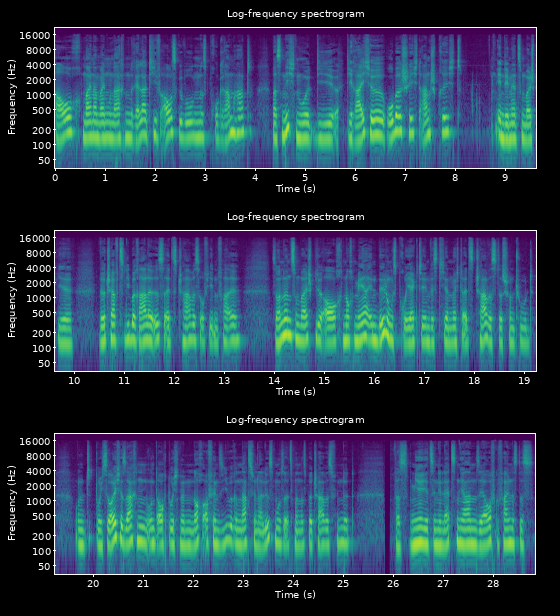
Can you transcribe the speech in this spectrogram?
auch meiner Meinung nach ein relativ ausgewogenes Programm hat, was nicht nur die, die reiche Oberschicht anspricht, indem er zum Beispiel wirtschaftsliberaler ist als Chavez auf jeden Fall, sondern zum Beispiel auch noch mehr in Bildungsprojekte investieren möchte, als Chavez das schon tut. Und durch solche Sachen und auch durch einen noch offensiveren Nationalismus, als man das bei Chavez findet, was mir jetzt in den letzten Jahren sehr aufgefallen ist, dass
